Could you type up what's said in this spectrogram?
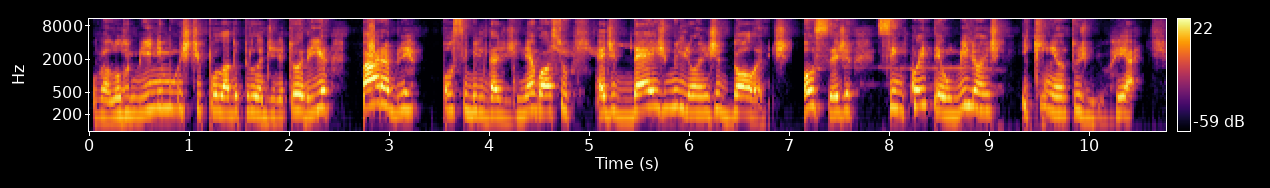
O valor mínimo estipulado pela diretoria para abrir possibilidade de negócio é de 10 milhões de dólares, ou seja, 51 milhões e 500 mil reais.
